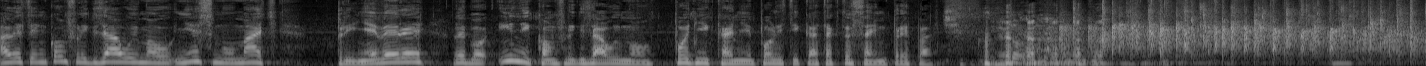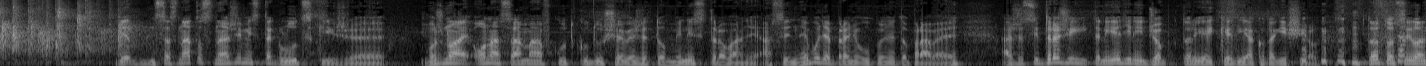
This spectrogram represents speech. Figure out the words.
ale ten konflikt záujmov nesmú mať pri nevere, lebo iný konflikt záujmov, podnikanie, politika, tak to sa im prepáči. ja sa na to snažím ísť tak ľudsky, že možno aj ona sama v kútku duše vie, že to ministrovanie asi nebude pre ňu úplne to pravé a že si drží ten jediný job, ktorý jej kedy ako tak išiel. Toto si len,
